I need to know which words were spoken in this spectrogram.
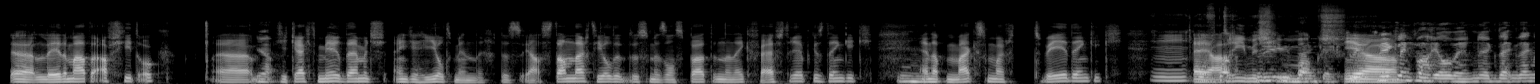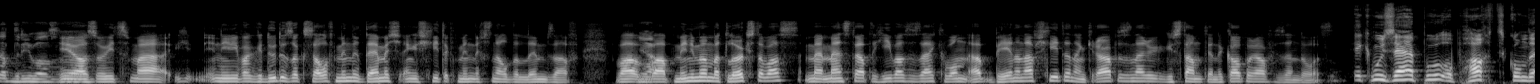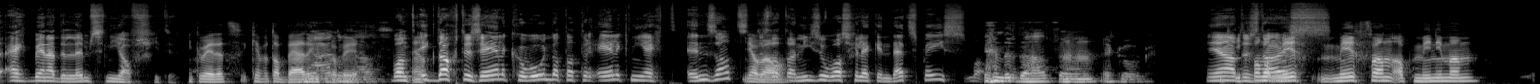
eh, ledematen afschiet ook. Eh, Ja. Je krijgt meer damage en je healt minder. Dus ja, standaard hielde dus met zo'n spuit in de nek vijf streepjes, denk ik. Mhm. En op max maar twee, denk ik. Mm, Eh, of ja. drie misschien max. Ja. twee klinkt wel heel weinig. Nee, ik, denk, ik denk dat drie was. eh. Ja, zoiets. Maar in ieder geval, je doet dus ook zelf minder damage en je schiet ook minder snel de limbs af. Wat, Ja. wat op minimum het leukste was, mijn, mijn strategie was dus eigenlijk gewoon up, benen afschieten, dan kruipen ze naar u, gestampt in de kop eraf, ze zijn dood. Ik moet zeggen, Poel, op hard konden echt bijna de limbs niet afschieten. Ik weet het, ik heb het op beide Ja, geprobeerd. inderdaad. Want Ja. ik dacht dus eigenlijk gewoon dat dat er eigenlijk niet echt in zat. Jawel. Dus dat dat niet zo was gelijk in Dead Space. Maar- Inderdaad, ja, Mhm. ik ook. ja, ik dus vond dat het meer, is... meer van op minimum.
